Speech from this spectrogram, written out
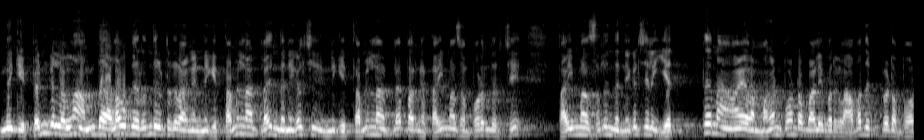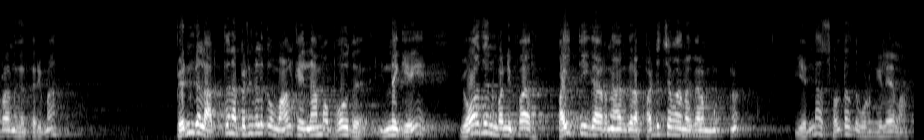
இன்றைக்கி பெண்கள் எல்லாம் அந்த அளவுக்கு இருந்துகிட்டு இருக்கிறாங்க. இன்றைக்கி தமிழ்நாட்டில் இந்த நிகழ்ச்சி இன்றைக்கி தமிழ்நாட்டில் பாருங்கள் தை மாதம் பிறந்துருச்சு. தை மாதத்தில் இந்த நிகழ்ச்சியில் எத்தனை ஆயிரம் மகன் போன்ற வாலிபர்கள் அவதிப்பட போகிறானுங்க தெரியுமா? பெண்கள் அத்தனை பெண்களுக்கும் வாழ்க்கை இல்லாமல் போகுது. இன்றைக்கி யோஜனை பண்ணிப்பார் பைத்தியக்காரனாக இருக்கிற படித்தவன் இருக்கிற என்ன சொல்கிறது உங்களுக்கெல்லாம்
